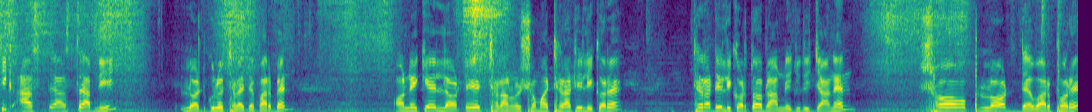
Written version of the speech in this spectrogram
ঠিক আস্তে আস্তে আপনি লটগুলো চালাতে পারবেন। অনেকে লটে চালানোর সময় ঠেলাঠেলি করে। ঠেলাঠেলি করতে হবে, আপনি যদি জানেন, সব লট দেওয়ার পরে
